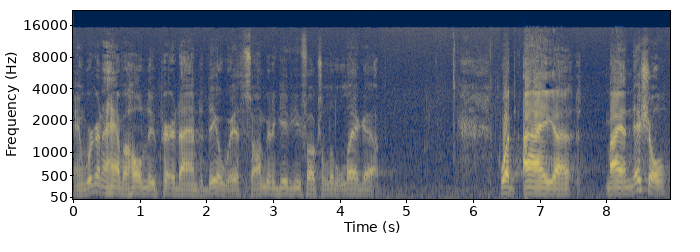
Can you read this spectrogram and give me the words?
and we're going to have a whole new paradigm to deal with. So I'm going to give you folks a little leg up. What I, uh, my initial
